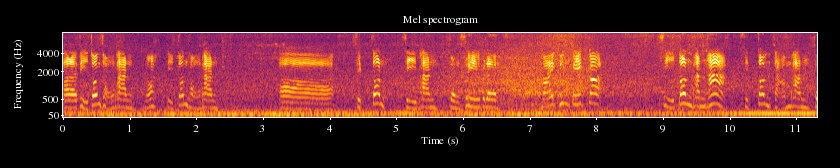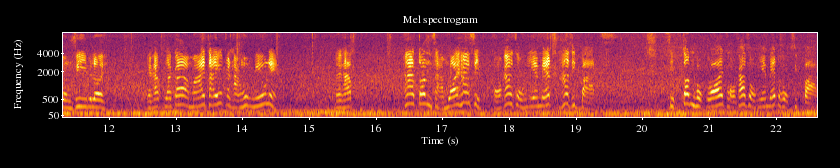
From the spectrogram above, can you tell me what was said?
อะไรสี่ต้น 2,000 เนาะสี่ต้น 2,000อ่าสิบต้น 4,000 ส่งฟรีไปเลย ไม้ครึ่งปี๊บก็สี่ต้นพันห้าสิบต้นสามพันส่งฟรีไปเลย นะครับ แล้วก็ไม้ไซส์กระถางหกนิ้วเนี่ยนะครับห้าต้นสามร้อยห้าสิบขอค่าส่ง EMS ห้าสิบบาทสิบต้นหกร้อยขอค่าส่ง EMS หกสิบบาท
